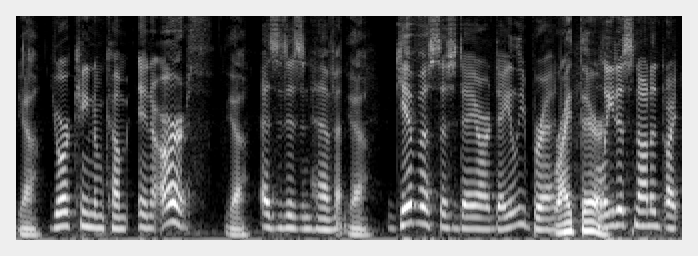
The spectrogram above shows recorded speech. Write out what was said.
yeah, your kingdom come in earth Yeah. as it is in heaven. Yeah. Give us this day our daily bread. Right there. Lead us not in right.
